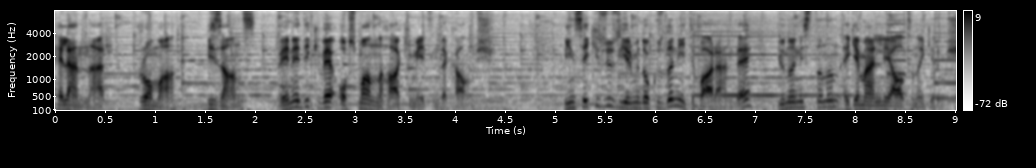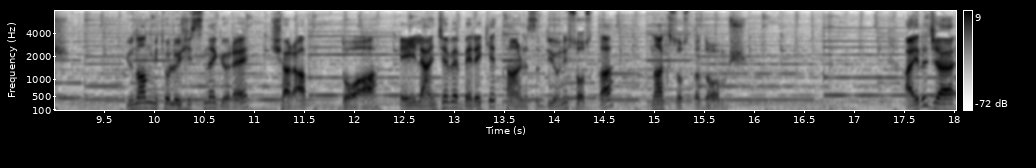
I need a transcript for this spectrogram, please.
Helenler, Roma, Bizans, Venedik ve Osmanlı hakimiyetinde kalmış. 1829'dan itibaren de Yunanistan'ın egemenliği altına girmiş. Yunan mitolojisine göre şarap, doğa, eğlence ve bereket tanrısı Dionysos da Naxos'ta doğmuş. Ayrıca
